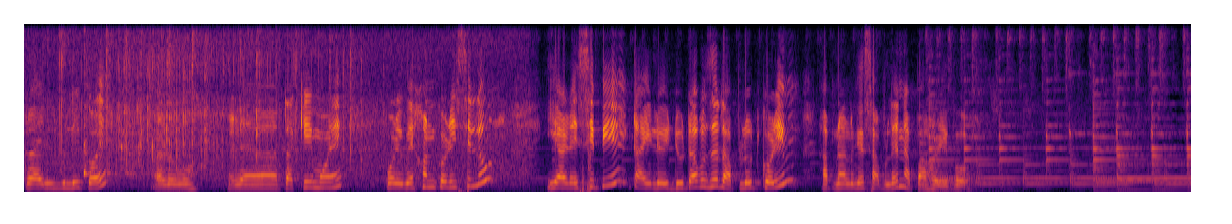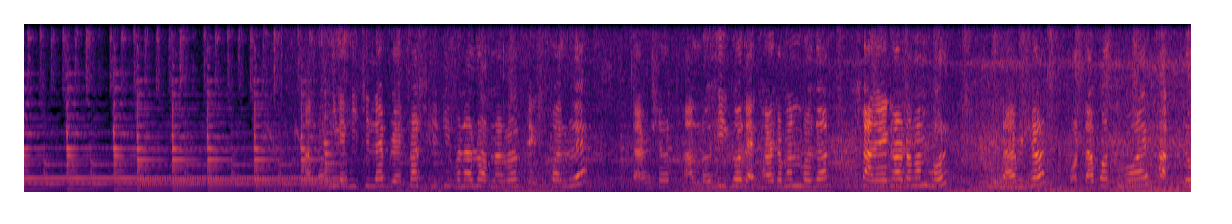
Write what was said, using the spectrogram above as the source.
ট্ৰাইল বুলি কয় আৰু তাকেই মই পৰিৱেশন কৰিছিলোঁ। ইয়াৰ ৰেচিপি কাইলৈ দুটা বজাত আপলোড কৰিম আপোনালোকে চাবলৈ নাপাহৰিব। আহিছিলে ব্ৰেকফাষ্ট কি কি বনালোঁ আপোনালোকক দেখুৱালোৱে। তাৰপিছত আলহী গ'ল এঘাৰটামান বজাত চাৰে এঘাৰটামান হ'ল। তাৰপিছত পটাপট মই ভাতটো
